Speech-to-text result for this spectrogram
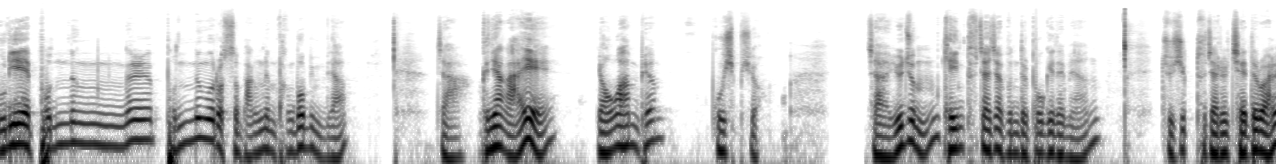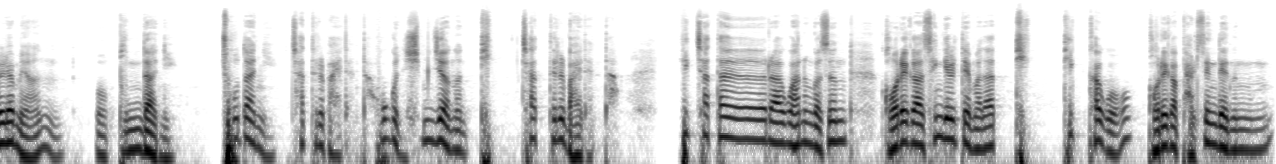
우리의 본능을 본능으로서 막는 방법입니다. 자, 그냥 아예 영화 한 편 보십시오. 자, 요즘 개인 투자자분들 보게 되면 주식 투자를 제대로 하려면 뭐 분단위, 초단위 차트를 봐야 된다. 혹은 심지어는 틱 차트를 봐야 된다. 틱 차트라고 하는 것은 거래가 생길 때마다 틱 틱 하고 거래가 발생되는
